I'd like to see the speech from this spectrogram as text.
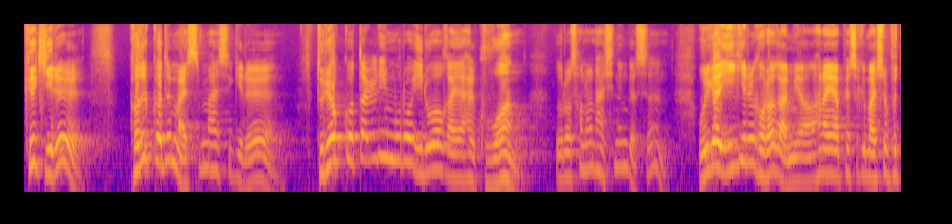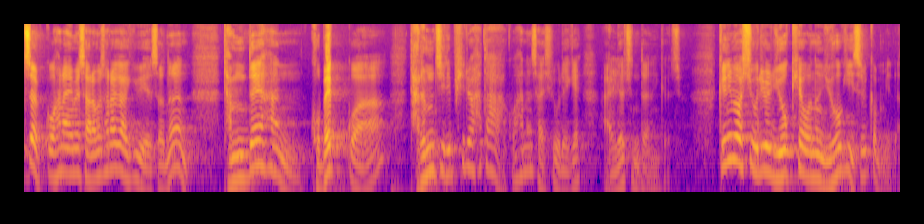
그 길을 거듭거듭 말씀하시기를 두렵고 떨림으로 이루어 가야 할 구원 으로 선언하시는 것은 우리가 이 길을 걸어가며 하나님 앞에서 그 말씀을 붙잡고 하나님의 사람을 살아가기 위해서는 담대한 고백과 다름질이 필요하다고 하는 사실을 우리에게 알려준다는 거죠. 끊임없이 우리를 유혹해오는 유혹이 있을 겁니다.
